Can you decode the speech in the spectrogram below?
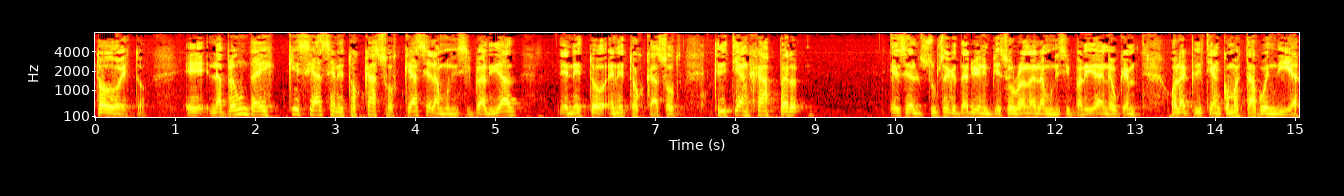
todo esto. La pregunta es, ¿qué se hace en estos casos? ¿Qué hace la municipalidad en, esto, en estos casos? Cristian Jasper es el subsecretario de Limpieza Urbana de la Municipalidad de Neuquén. Hola Cristian, ¿cómo estás? Buen día.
